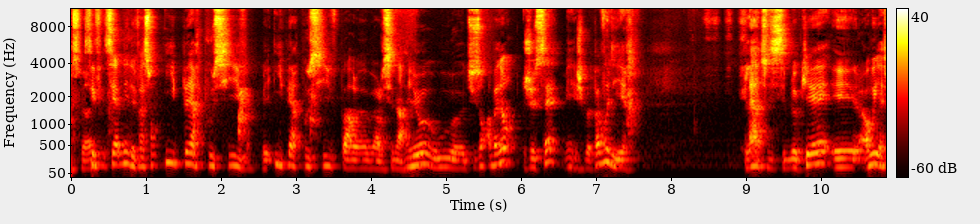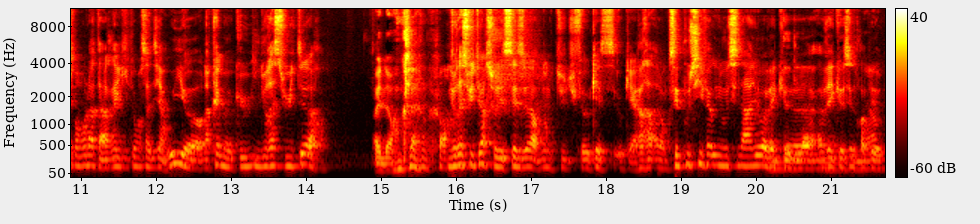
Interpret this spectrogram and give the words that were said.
C'est amené de façon hyper poussive, mais hyper poussive par le, par le scénario où tu sens ah ben non, je sais, mais je peux pas vous dire. Et là, tu dis c'est bloqué et ah oui à ce moment-là, t'as Ray qui commence à dire oui, on a quand même que il nous reste 8 heures. Ouais, donc là encore. Il reste 8 heures sur les 16 heures, donc tu, tu fais ok, ok. Donc c'est poussif au niveau du scénario avec euh, Deadline, avec euh, ces 3 merde. PO.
